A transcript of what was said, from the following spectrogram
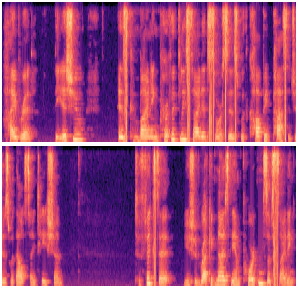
Hybrid. The issue is combining perfectly cited sources with copied passages without citation. To fix it, you should recognize the importance of citing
